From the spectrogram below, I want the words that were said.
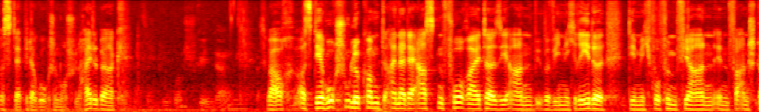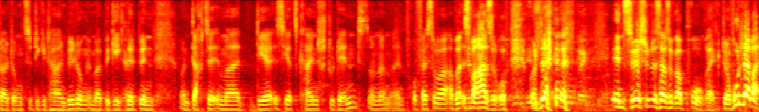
aus der Pädagogischen Hochschule Heidelberg war auch aus der Hochschule kommt einer der ersten Vorreiter, Sie ahnen, über wen ich rede, dem ich vor fünf Jahren in Veranstaltungen zur digitalen Bildung immer begegnet ja. bin und dachte immer, der ist jetzt kein Student, sondern ein Professor, aber es war so. Und inzwischen ist er sogar Prorektor. Wunderbar.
